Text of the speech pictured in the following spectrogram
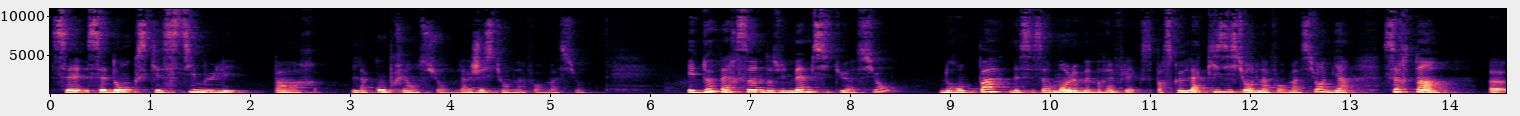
C'est donc ce qui est stimulé par la compréhension, la gestion de l'information. Et deux personnes dans une même situation n'auront pas nécessairement le même réflexe parce que l'acquisition de l'information, eh bien, certains euh,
